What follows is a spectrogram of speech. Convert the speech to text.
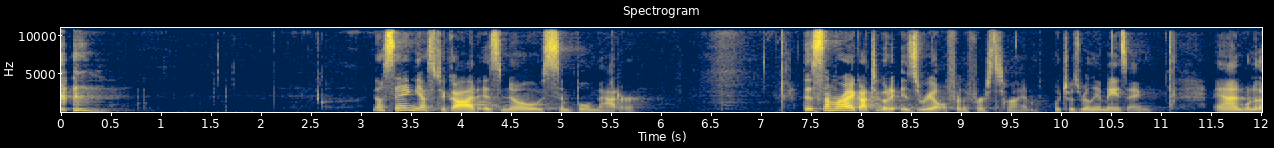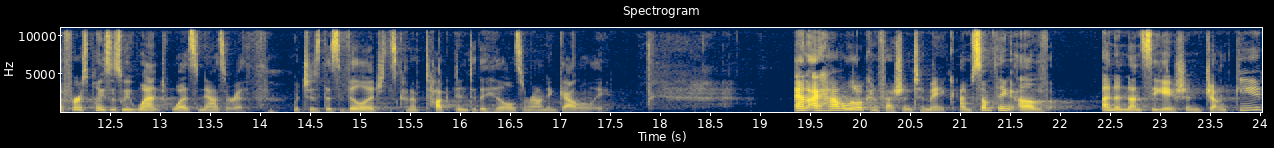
now, saying yes to God is no simple matter. This summer, I got to go to Israel for the first time, which was really amazing. And one of the first places we went was Nazareth, which is this village that's kind of tucked into the hills around in Galilee. And I have a little confession to make. I'm something of an Annunciation junkie.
